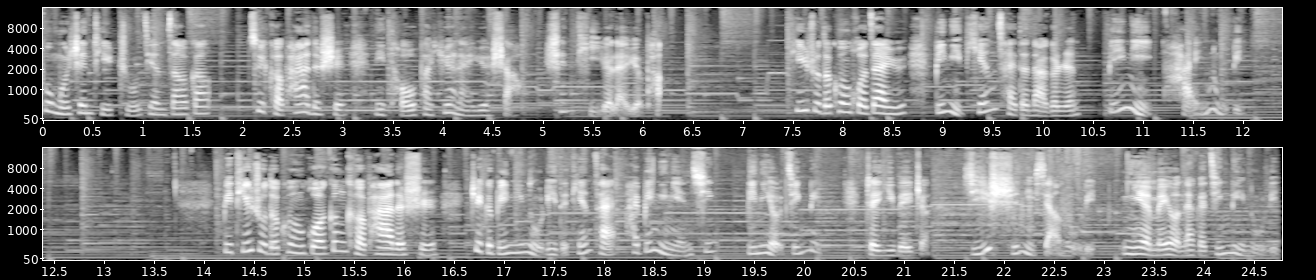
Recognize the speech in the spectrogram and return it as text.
父母身体逐渐糟糕，最可怕的是你头发越来越少，身体越来越胖。题主的困惑在于，比你天才的那个人比你还努力。比题主的困惑更可怕的是，这个比你努力的天才还比你年轻，比你有精力。这意味着，即使你想努力，你也没有那个精力努力，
